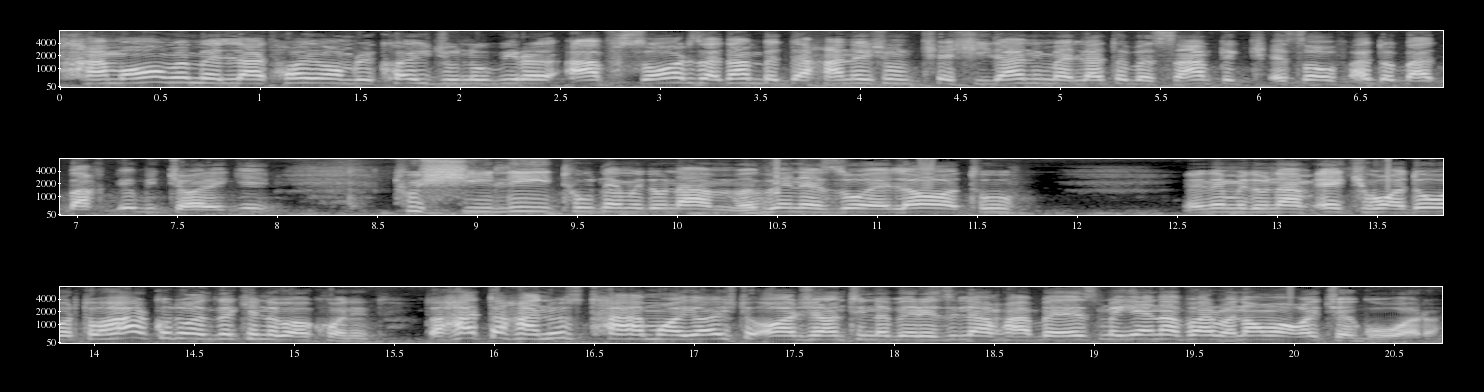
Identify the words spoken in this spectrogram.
تمام ملت های آمریکای جنوبی رو افسار زدن به دهنشون کشیدن این ملت رو به سمت کسافت و بدبختی و بیچارگی. تو شیلی تو نمی‌دونم ونزوئلا تو نمی‌دونم اکوادور تو هر کدوم از که نگاه کنید. تا حتی هنوز تمایایش تو آرژانتین و برزیل هم به اسم یه نفر به نام آقای چه گوارا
